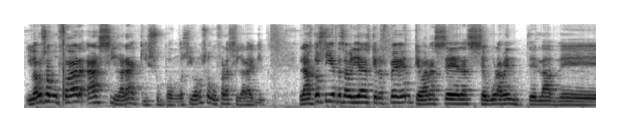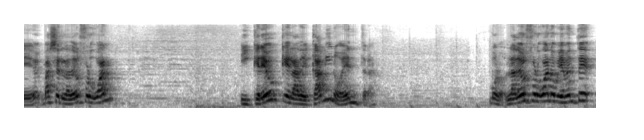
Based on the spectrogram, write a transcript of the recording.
Y vamos a bufar a Shigaraki, supongo. Sí, vamos a bufar a Shigaraki. Las dos siguientes habilidades que nos peguen Que van a ser seguramente la de... Va a ser la de All for One Y creo que la de Kami no entra bueno, la de All for One obviamente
